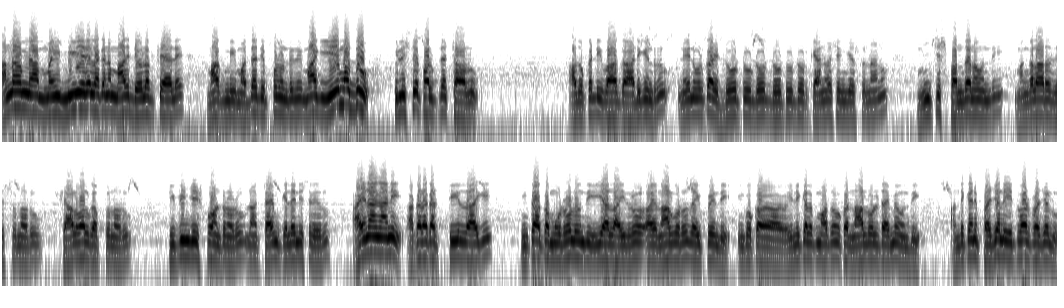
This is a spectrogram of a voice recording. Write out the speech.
అన్న మీ- మీ ఏరియాలో కన్నా మాది డెవలప్ చేయాలి. మాకు మీ మద్దతు ఎప్పుడు ఉంటుంది? మాకు ఏమొద్దు పిలిస్తే పలిపితే చాలు. అదొకటి బాగా అడిగినరు నేను కూడా door to door door to door canvassing చేస్తున్నాను. మంచి స్పందన ఉంది. మంగళారతి ఇస్తున్నారు శాల్వాలు కప్పుతున్నారు. టిఫిన్ చేసిపో అంటున్నారు నాకు టైంకి వెళ్ళనిస్తలేరు అయినా కానీ అక్కడక్కడ టీలు తాగి ఇంకా ఒక మూడు రోజులు ఉంది. ఇవాళ ఐదు రోజు నాలుగో రోజు అయిపోయింది. ఇంకొక ఎన్నికలకు మాత్రం ఒక నాలుగు రోజుల టైమే ఉంది. అందుకని ప్రజలు ఎదువారి ప్రజలు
